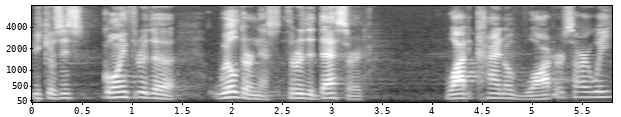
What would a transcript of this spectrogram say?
because it's going through the wilderness, through the desert, what kind of waters are we?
